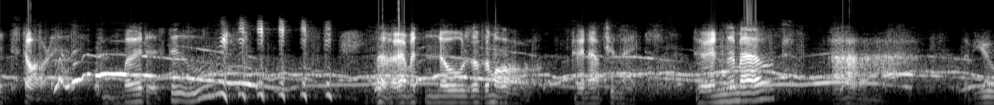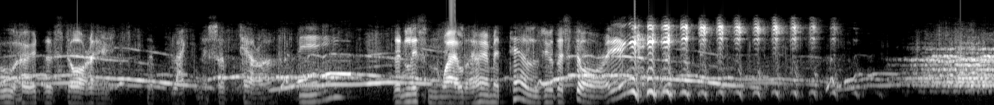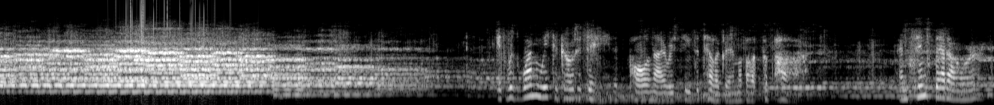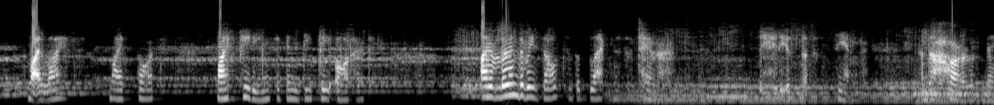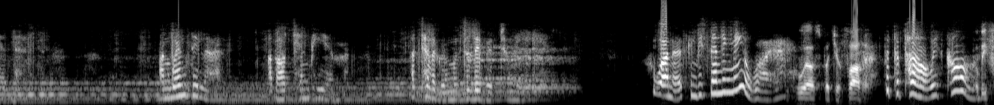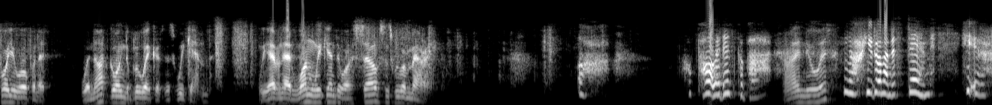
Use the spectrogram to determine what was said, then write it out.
Weird stories. Murders, too. the hermit knows of them all. Turn out your lights. Turn them out. Ah. Have you heard the story? The blackness of terror? Eh? Then listen while the hermit tells you the story. It was one week ago today that Paul and I received the telegram about Papa. And since that hour, my life, my thoughts, my feelings have been deeply altered. I have learned the results of the blackness of terror, the hideousness of sin, and the horror of madness. On Wednesday last, about 10 p.m., a telegram was delivered to me. Who on earth can be sending me a wire? Who else but your father? But Papa always calls. Well, before you open it, we're not going to Blue Acres this weekend. We haven't had one weekend to ourselves since we were married. Oh. Oh, Paul, it is Papa. I knew it. No, you don't understand. Here.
